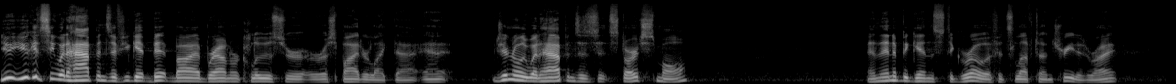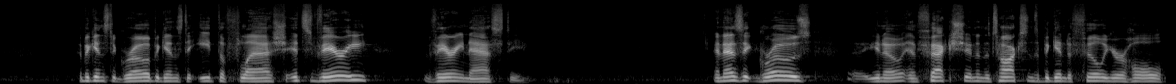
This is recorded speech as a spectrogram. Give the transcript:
you, you can see what happens if you get bit by a brown recluse or, or a spider like that. And generally what happens is it starts small and then it begins to grow if it's left untreated, right? It begins to grow, it begins to eat the flesh. It's very, very nasty. And as it grows, uh, you know, infection and the toxins begin to fill your whole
